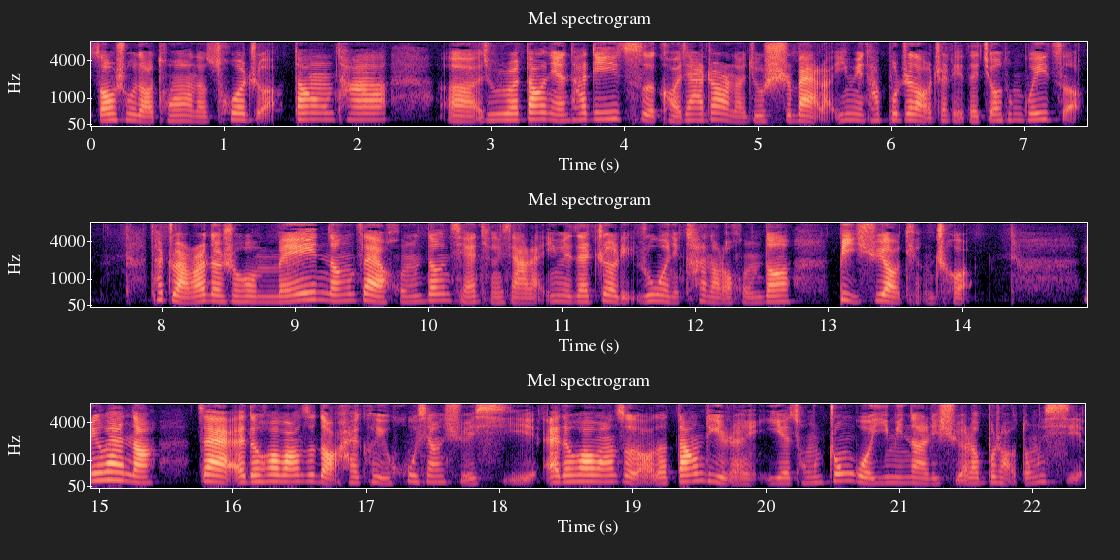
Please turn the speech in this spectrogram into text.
遭受到同样的挫折。当她，呃，就是说当年她第一次考驾照呢就失败了，因为她不知道这里的交通规则。她转弯的时候没能在红灯前停下来，因为在这里，如果你看到了红灯，必须要停车。另外呢。在爱德华王子岛还可以互相学习。爱德华王子岛的当地人也从中国移民那里学了不少东西。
